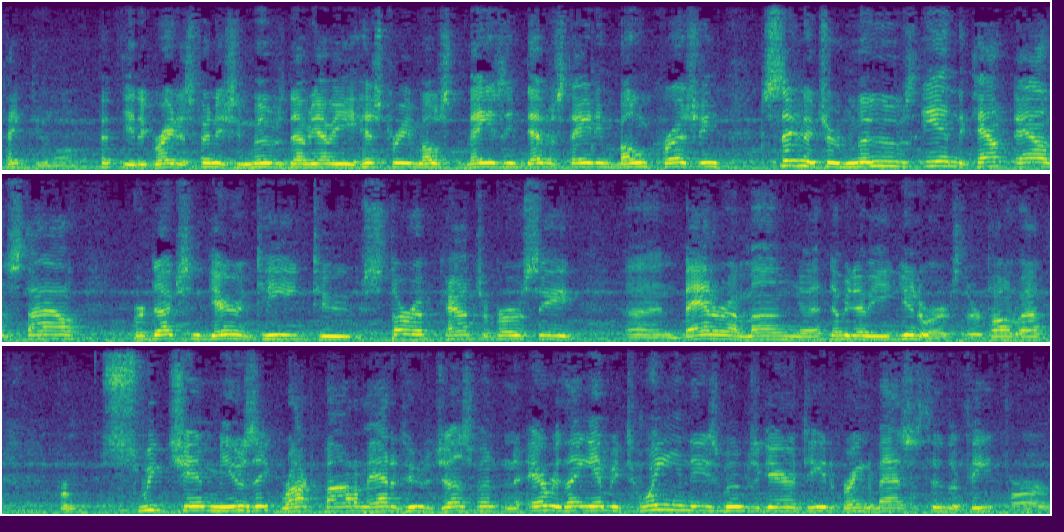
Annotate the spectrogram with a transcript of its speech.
take too long. 50 of the greatest finishing moves in WWE history. Most amazing, devastating, bone-crushing signature moves in the countdown style. Production guaranteed to stir up controversy and banner among uh, WWE universe. They're talking about from sweet chin music, rock bottom attitude adjustment, and everything in between. These moves are guaranteed to bring the masses to their feet for,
